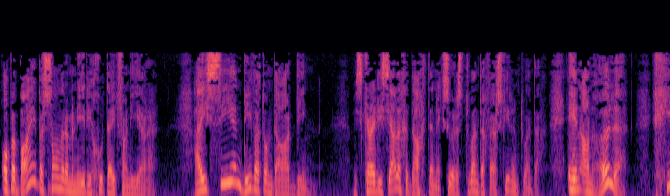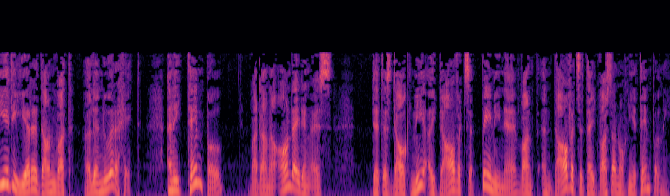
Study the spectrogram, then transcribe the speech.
op 'n baie besondere manier die goedheid van die Here. Hy sien die wat hom daar dien. Ons kry dieselfde gedagte in Eksodus 20 vers 24. En aan hulle gee die Here dan wat hulle nodig het. In die tempel wat dan 'n aanduiding is, dit is dalk nie uit Dawid se pen nie, ne, want in Dawid se tyd was daar nog nie 'n tempel nie.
